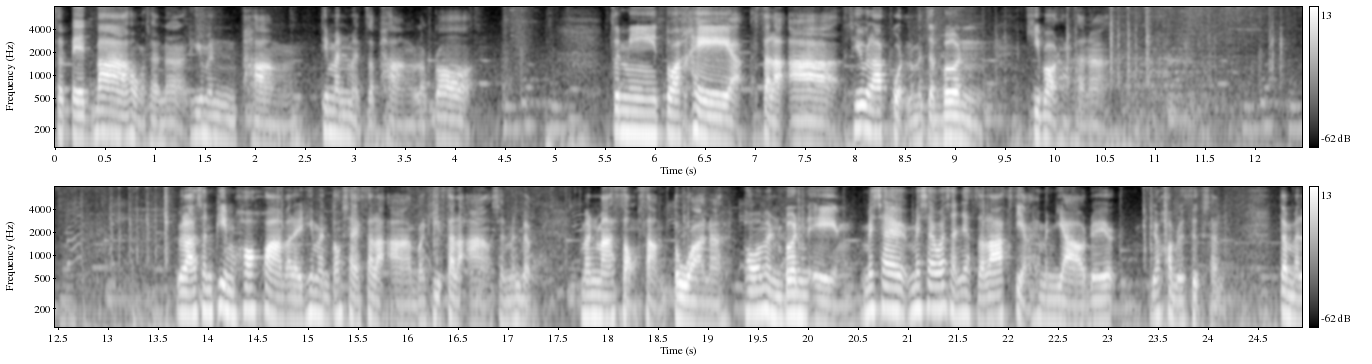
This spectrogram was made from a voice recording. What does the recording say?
สเปซบาร์ของฉันอะที่มันพังที่มันเหมือนจะพังแล้วก็ จะมีตัวเคอะสระอาที่เวลากดแล้วมันจะเบิ้ล คีย์บอร์ดของฉันอะเวลาฉันพิมพ์ข้อความอะไรที่มันต้องใช้สระอาบางทีสระอาของฉันมันแบบมันมาสองสามตัวนะ เพราะว่ามันเบิ้ลเอง ไม่ใช่ไม่ใช่ว่าฉันอยากจะลากเสียงให้มันยาวด้วยด้วยความรู้สึกฉัน แต่มัน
